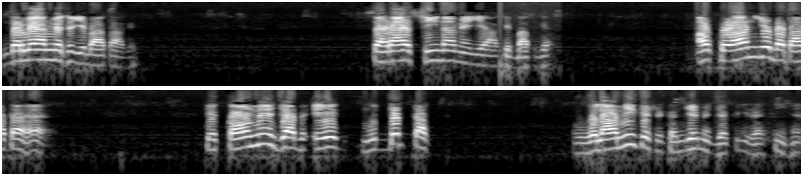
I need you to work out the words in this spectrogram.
درمیان میں سے یہ بات آ گئی سہرائے سینا میں یہ آ کے بس گیا اب قرآن یہ بتاتا ہے کہ قومیں جب ایک مدت تک غلامی کے شکنجے میں جکڑی رہتی ہیں۔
